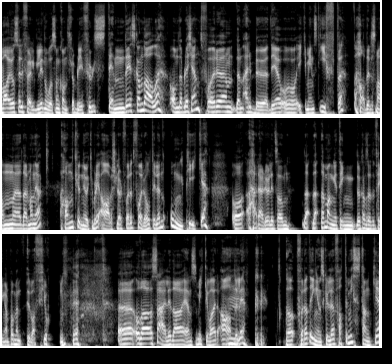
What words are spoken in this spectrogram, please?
var jo selvfølgelig noe som kom til å bli fullstendig skandale om det ble kjent, for eh, den ærbødige og ikke minst gifte adelsmannen Dermaniak han kunne jo ikke bli avslørt for et forhold til en ungpike. Og her er det jo litt sånn Det, det, det er mange ting du kan sette fingeren på, men hun var 14. Eh, og da særlig da en som ikke var adelig. Da, For at ingen skulle fatte mistanke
